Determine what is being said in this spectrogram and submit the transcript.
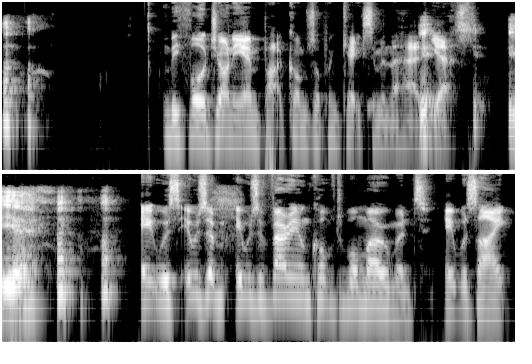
Before Johnny Impact comes up and kicks him in the head. Yes, Yeah, it was. It was a. It was a very uncomfortable moment. It was like,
